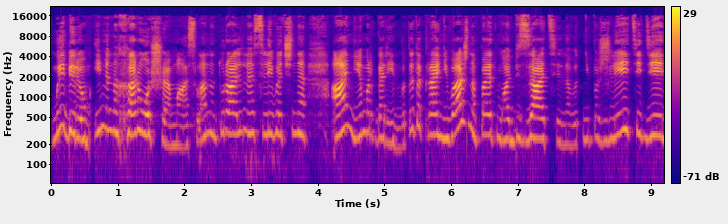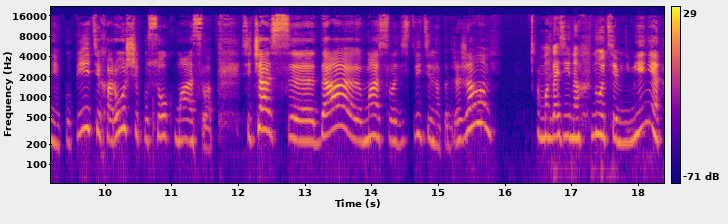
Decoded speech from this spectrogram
мы берем именно хорошее масло, натуральное, сливочное, а не маргарин. Вот это крайне важно, поэтому обязательно, вот не пожалейте денег, купите хороший кусок масла. Сейчас, э, да, масло действительно подорожало в магазинах, но тем не менее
